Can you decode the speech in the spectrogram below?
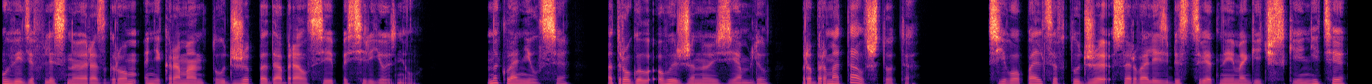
Увидев лесной разгром, некромант тут же подобрался и посерьезнел. Наклонился, потрогал выжженную землю, пробормотал что-то. С его пальцев тут же сорвались бесцветные магические нити,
